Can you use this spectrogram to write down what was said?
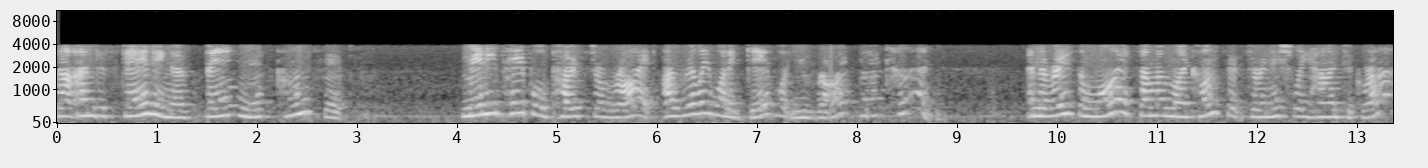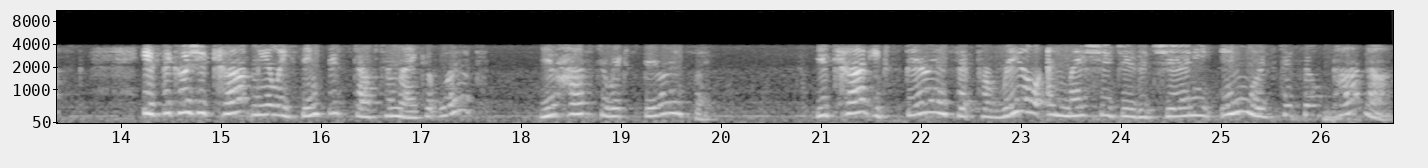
the understanding of beingness concepts. Many people post or write, I really want to get what you write, but I can't. And the reason why some of my concepts are initially hard to grasp is because you can't merely think this stuff to make it work. You have to experience it. You can't experience it for real unless you do the journey inwards to self partner.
